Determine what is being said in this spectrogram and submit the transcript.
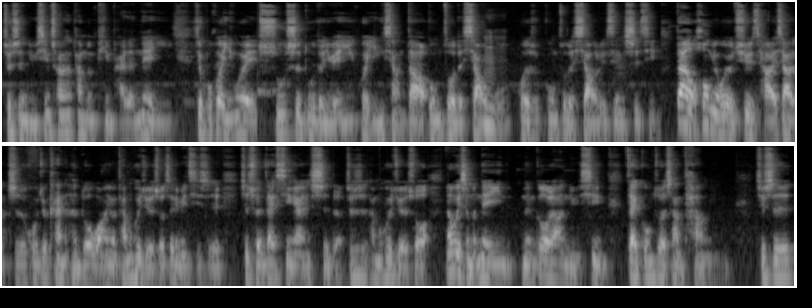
就是女性穿他们品牌的内衣，就不会因为舒适度的原因会影响到工作的效果或者是工作的效率这件事情。但后面我有去查了一下知乎，就看很多网友他们会觉得说，这里面其实是存在性暗示的，就是他们会觉得说，那为什么内衣能够让女性在工作上躺赢？其实。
